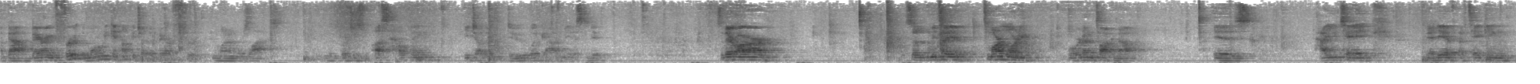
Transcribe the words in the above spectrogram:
about bearing fruit, the more we can help each other bear fruit in one another's lives. Which is us helping each other do what God made us to do. So there are. So let me tell you, tomorrow morning, what we're going to talk about is how you take the idea of, of taking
